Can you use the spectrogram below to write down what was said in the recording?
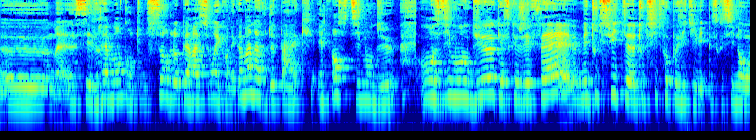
Euh, c'est vraiment quand on sort de l'opération et qu'on est comme un œuf de Pâques, et là on se dit mon Dieu, on se dit mon Dieu, qu'est-ce que j'ai fait? Mais tout de suite, tout de suite, faut positiver parce que sinon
